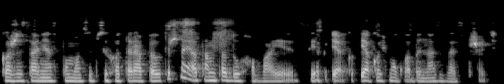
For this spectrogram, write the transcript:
korzystania z pomocy psychoterapeutycznej, a tamta duchowa jest, jak, jak, jakoś mogłaby nas wesprzeć.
